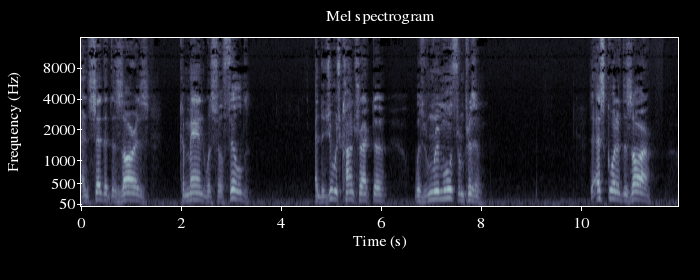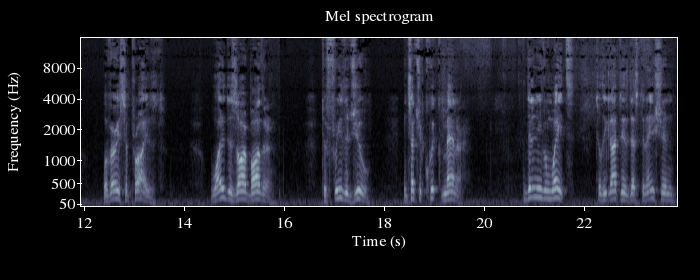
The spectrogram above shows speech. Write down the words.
and said that the Tsar's command was fulfilled and the Jewish contractor was removed from prison. The escort of the Tsar were very surprised. Why did the Tsar bother to free the Jew in such a quick manner? And didn't even wait till he got to his destination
